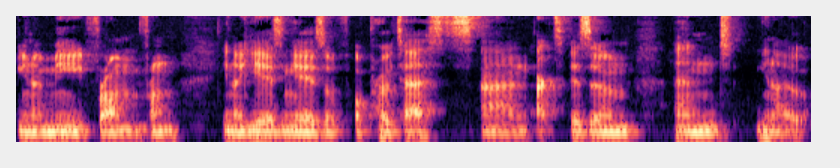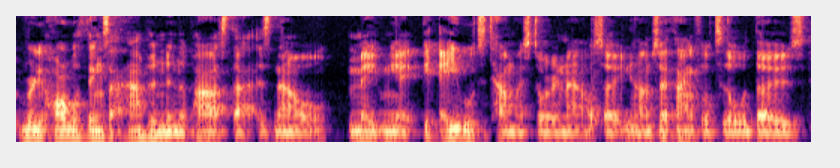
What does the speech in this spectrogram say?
you know me from from you know years and years of, of protests and activism and you know really horrible things that happened in the past that is now made me be able to tell my story now so you know i'm so thankful to all those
